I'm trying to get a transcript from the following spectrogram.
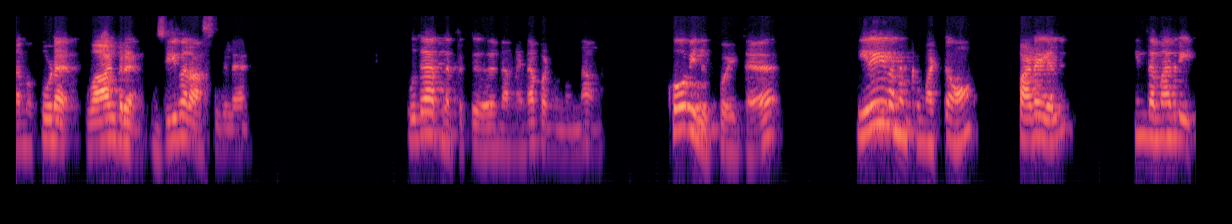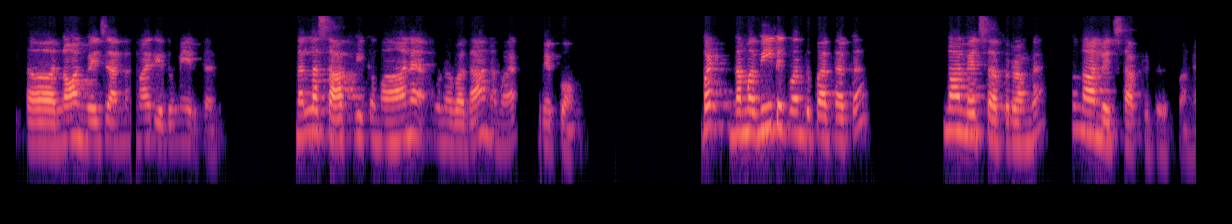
நம்ம கூட வாழ்ற ஜீவராசிகளை உதாரணத்துக்கு நம்ம என்ன பண்ணணும்னா கோவிலுக்கு போயிட்டு இறைவனுக்கு மட்டும் படையல் இந்த மாதிரி நான்வெஜ் அந்த மாதிரி எதுவுமே இருக்காது. நல்ல சாத்விகமான உணவை தான் நம்ம வைப்போம். பட் நம்ம வீட்டுக்கு வந்து பார்த்தாக்கா நான்வெஜ் சாப்பிட்றவங்க நான்வெஜ் சாப்பிட்டுட்டு இருப்பாங்க.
